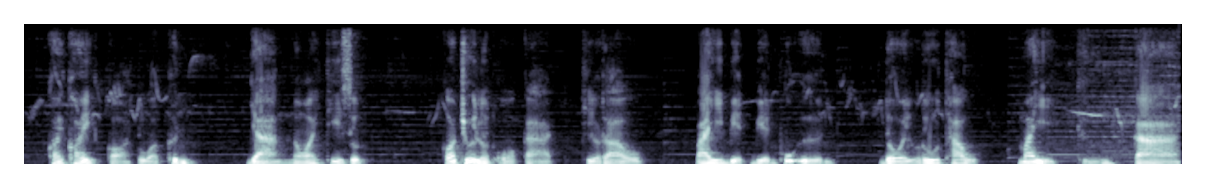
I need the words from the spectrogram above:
ๆ ค่อยๆ ก่อตัวขึ้น อย่างน้อยที่สุด ก็ช่วยลดโอกาสที่เราไปเบียดเบียนผู้อื่น โดยรู้เท่าไม่ถึงการ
